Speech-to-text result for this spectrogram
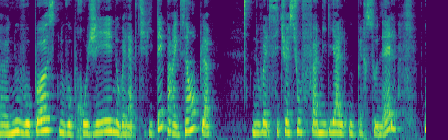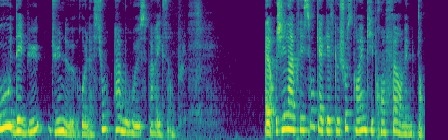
euh, nouveau poste, nouveau projet, nouvelle activité par exemple, nouvelle situation familiale ou personnelle, ou début d'une relation amoureuse par exemple. Alors j'ai l'impression qu'il y a quelque chose quand même qui prend fin en même temps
